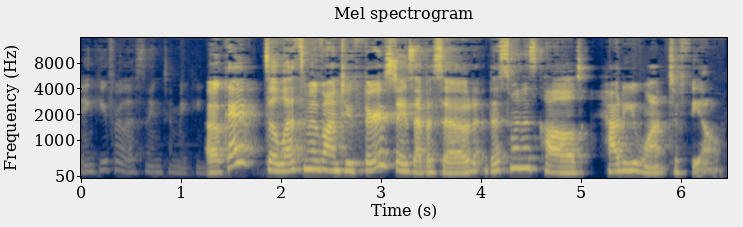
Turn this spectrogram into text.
Thank you for listening to Making. Okay, so let's move on to Thursday's episode. This one is called How Do You Want to Feel?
